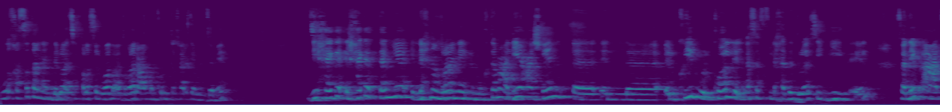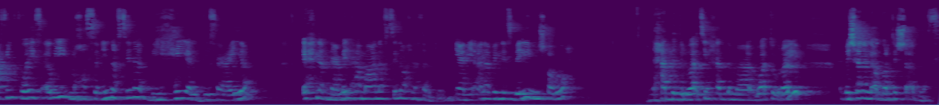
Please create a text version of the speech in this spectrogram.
وخاصة إن دلوقتي خلاص الوضع اتغير عن ما كنت خارجة من زمان. دي حاجة الحاجة الثانية إن إحنا نراعي إن المجتمع ليه عشان آه ال- القيل والقال للأسف لحد دلوقتي بيتقال. فنبقى عارفين كويس قوي محصنين نفسنا بحيل دفاعيه إحنا بنعملها مع نفسنا وإحنا خارجين. يعني أنا بالنسبة لي مش هروح لحد دلوقتي لحد ما وقت قريب مش أنا اللي أجرت الشقة بنفسي.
